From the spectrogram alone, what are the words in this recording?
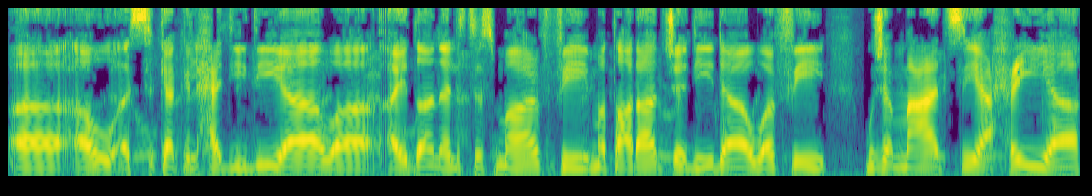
آه، أو السكك الحديدية وأيضا الاستثمار في مطارات جديدة وفي مجمعات سياحية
